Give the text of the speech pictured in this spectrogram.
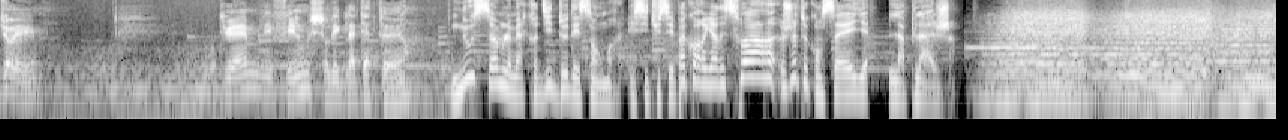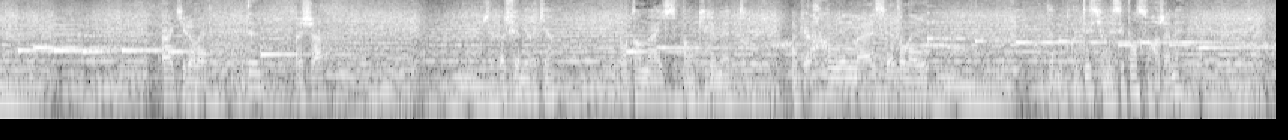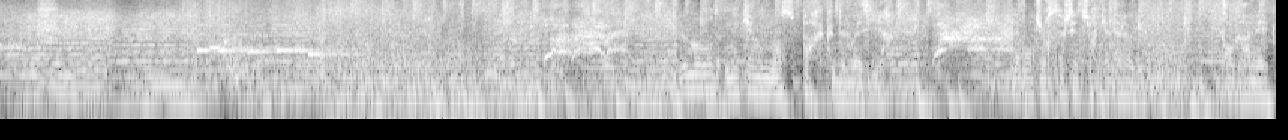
Joey, tu aimes les films sur les gladiateurs? Nous sommes le mercredi 2 décembre, et si tu sais pas quoi regarder ce soir, je te conseille La plage. Un kilomètre. Deux. Richard? Je sais pas, je suis américain. On compte en miles, pas en kilomètres. Donc alors combien de miles c'est à ton avis? D'un autre côté, si on essaie pas, on saura jamais. Immense parc de loisirs. L'aventure s'achète sur catalogue. Programmé,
